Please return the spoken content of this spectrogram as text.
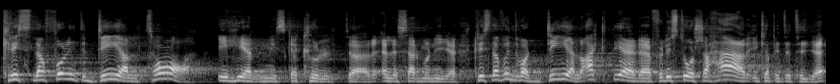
kristna får inte delta i hedniska kulter eller ceremonier. Kristna får inte vara delaktiga i det, för det står så här i kapitel 10.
